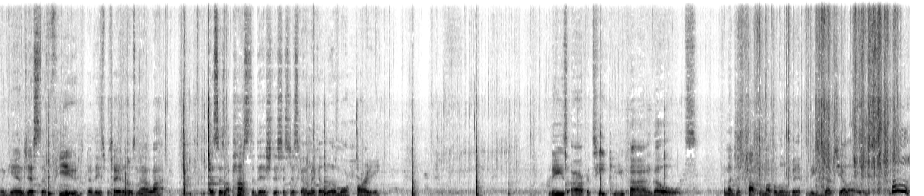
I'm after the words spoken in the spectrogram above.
Again, just a few of these potatoes, not a lot. This is a pasta dish. This is just going to make it a little more hearty. These are Petite Yukon Golds. And I just chopped them up a little bit. These Dutch Yellows. Ah,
